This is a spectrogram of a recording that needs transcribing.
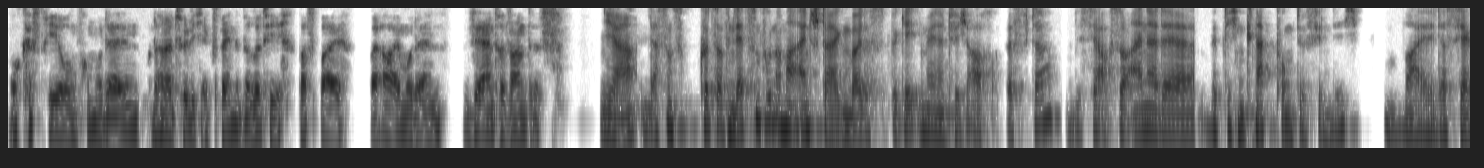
Orchestrierung von Modellen und dann natürlich Explainability, was bei, bei AI-Modellen sehr interessant ist. Ja, lass uns kurz auf den letzten Punkt nochmal einsteigen, weil das begegnet mir natürlich auch öfter und ist ja auch so einer der wirklichen Knackpunkte, finde ich weil das ja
